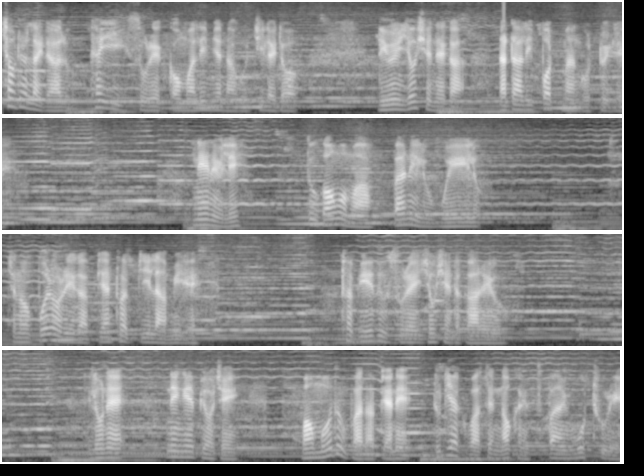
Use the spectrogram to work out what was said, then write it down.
ခြောက်တက်လိုက်တာလို့ခက်ရီဆိုတဲ့ကောင်မလေးမျက်နှာကိုကြည့်လိုက်တော့ လီဝင်ရုပ်ရှင်တွေကနာတာလီပေါ့တမန်ကိုတွေ့တယ်။နှင်းတွေလေသူ့ကောင်းပေါ်မှာပန်းနေလို့ဝေးလို့ကျွန်တော်ပွဲတော်တွေကပြန်ထွက်ပြေးလာမိတယ်။ထွက်ပြေးသူဆိုတဲ့ရုပ်ရှင်တကားတွေကိုဒီလိုနဲ့နှင်းငယ်ပြောချင်းမောင်မိုးသူဘာသာပြန်တဲ့ဒုတိယကမ္ဘာစစ်နောက်ခံစပန်ဝုထုတွေ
